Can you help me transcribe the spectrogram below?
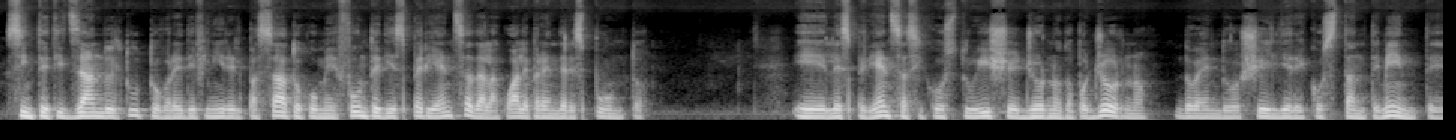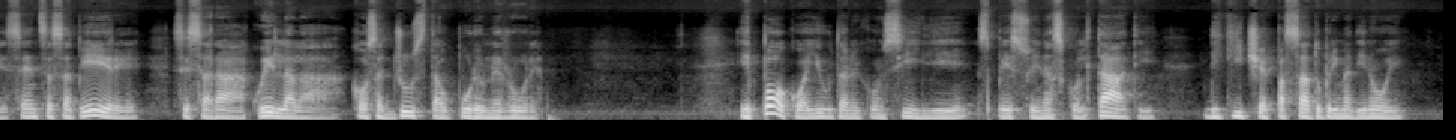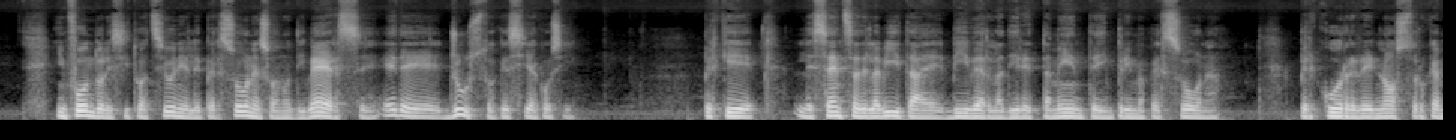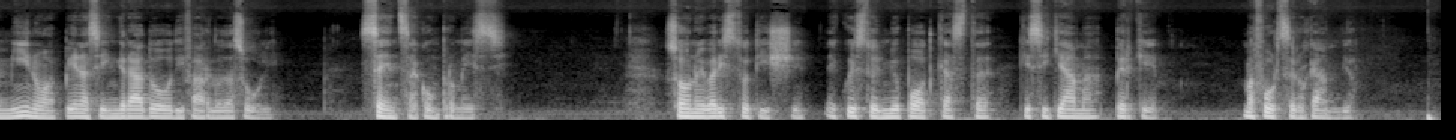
Sintetizzando il tutto vorrei definire il passato come fonte di esperienza dalla quale prendere spunto. E l'esperienza si costruisce giorno dopo giorno, dovendo scegliere costantemente, senza sapere se sarà quella la cosa giusta oppure un errore e poco aiutano i consigli, spesso inascoltati, di chi ci è passato prima di noi. In fondo le situazioni e le persone sono diverse ed è giusto che sia così, perché l'essenza della vita è viverla direttamente in prima persona, percorrere il nostro cammino appena si è in grado di farlo da soli, senza compromessi. Sono Evaristo Tisci e questo è il mio podcast che si chiama Perché? Ma forse lo cambio.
